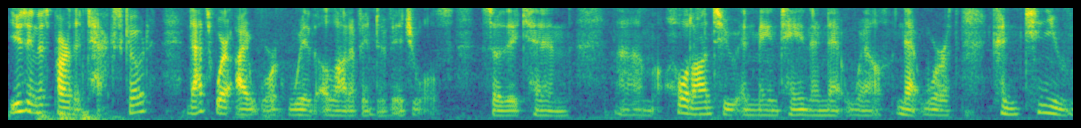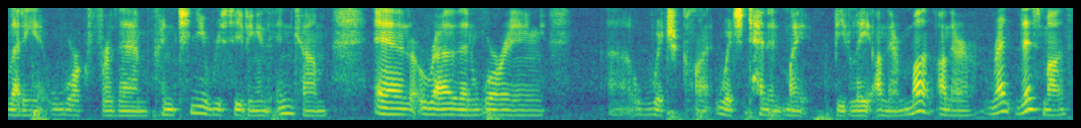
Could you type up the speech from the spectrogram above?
Using this part of the tax code, that's where I work with a lot of individuals so they can um, hold on to and maintain their net well net worth, continue letting it work for them, continue receiving an income, and rather than worrying uh, which client, which tenant might be late on their month on their rent this month,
